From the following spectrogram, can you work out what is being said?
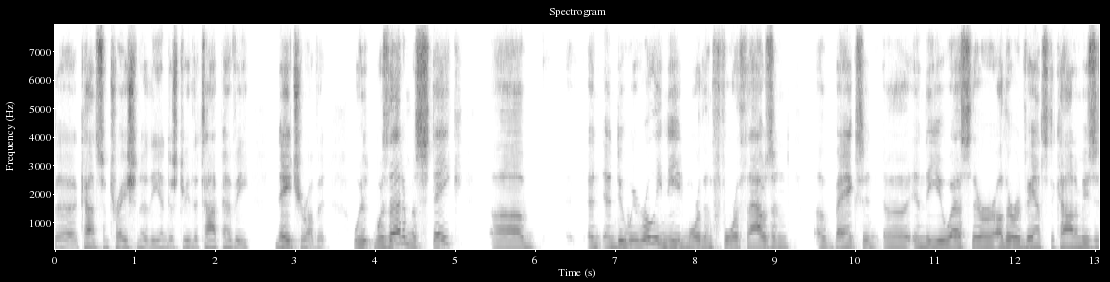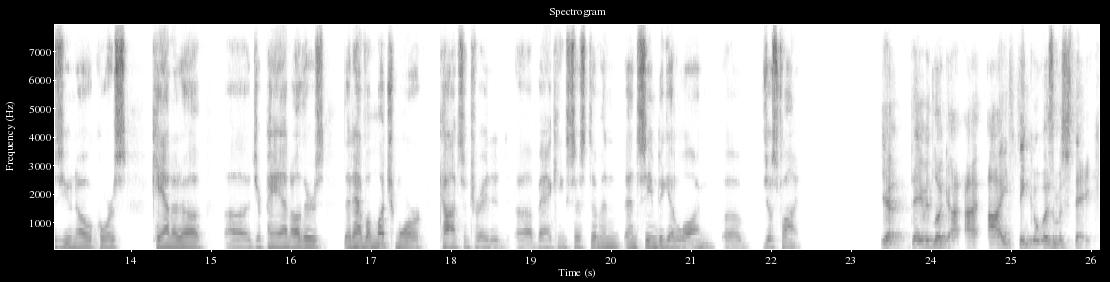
uh, concentration of the industry, the top-heavy nature of it. Was, was that a mistake? Uh, and, and do we really need more than 4,000 of banks in uh, in the U.S. There are other advanced economies, as you know, of course, Canada, uh, Japan, others that have a much more concentrated uh, banking system and and seem to get along uh, just fine. Yeah, David. Look, I I think it was a mistake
